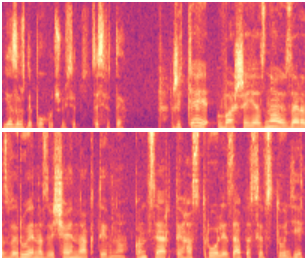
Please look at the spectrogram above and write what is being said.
я завжди погоджуюся. Це святе. Життя ваше, я знаю, зараз вирує надзвичайно активно. Концерти, гастролі, записи в студії.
